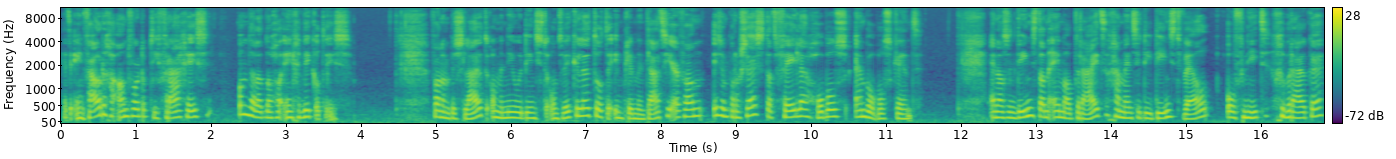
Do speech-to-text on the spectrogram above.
Het eenvoudige antwoord op die vraag is omdat het nogal ingewikkeld is. Van een besluit om een nieuwe dienst te ontwikkelen tot de implementatie ervan is een proces dat vele hobbels en bobbels kent. En als een dienst dan eenmaal draait, gaan mensen die dienst wel of niet gebruiken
